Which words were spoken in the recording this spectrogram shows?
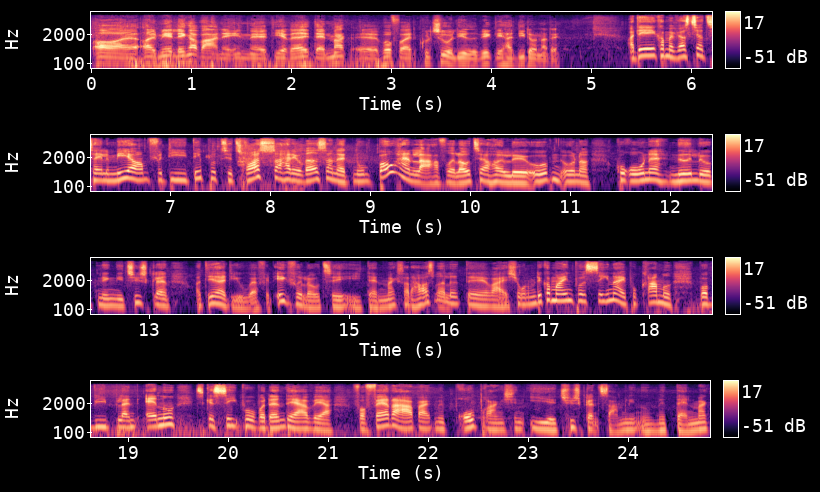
og, og mere længerevarende, end øh, de har været i Danmark, øh, hvorfor at kulturlivet virkelig har lidt under det. Og det kommer vi også til at tale mere om, fordi det på til trods, så har det jo været sådan, at nogle boghandlere har fået lov til at holde øh, åben under corona-nedlukningen i Tyskland, og det har de jo i hvert fald ikke fået lov til i Danmark, så der har også været lidt øh, variationer. Men det kommer ind på senere i programmet, hvor vi blandt andet skal se på, hvordan det er at være forfatter og arbejde med brogbranchen i øh, Tyskland sammenlignet med Danmark.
